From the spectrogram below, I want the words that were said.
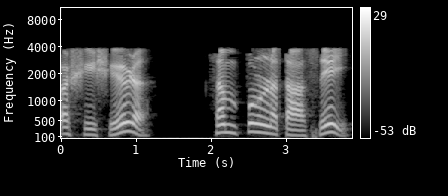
अशेषेण संपूर्णता से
